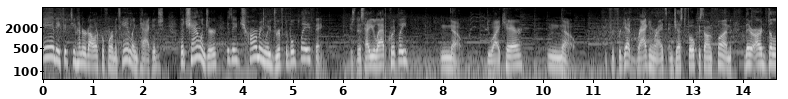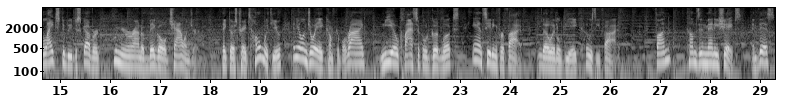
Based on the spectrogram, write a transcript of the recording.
and a $1,500 performance handling package, the Challenger is a charmingly driftable plaything. Is this how you lap quickly? No. Do I care? No. If you forget bragging rights and just focus on fun, there are delights to be discovered flinging around a big old Challenger. Take those traits home with you, and you'll enjoy a comfortable ride, neoclassical good looks, and seating for five, though it'll be a cozy five. Fun comes in many shapes, and this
